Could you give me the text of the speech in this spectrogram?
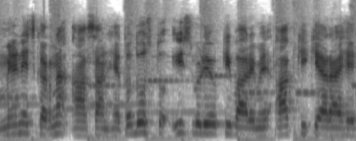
मैनेज करना आसान है। तो दोस्तों, इस वीडियो के बारे में आपकी क्या राय है?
